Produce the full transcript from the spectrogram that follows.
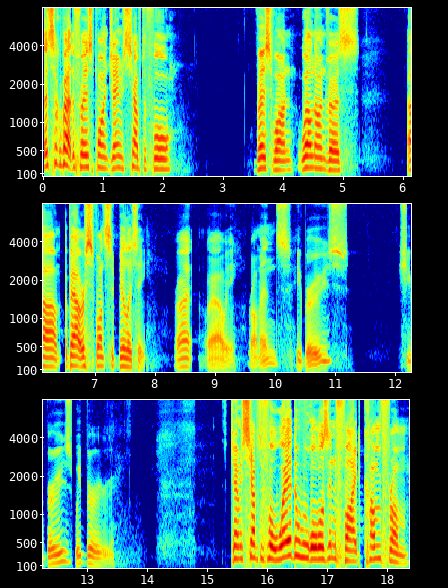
let's talk about the first point, James chapter 4, verse 1, well known verse um, about responsibility. Right? Where are we? Romans, Hebrews, she brews, we brew. James chapter 4 Where do wars and fight come from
